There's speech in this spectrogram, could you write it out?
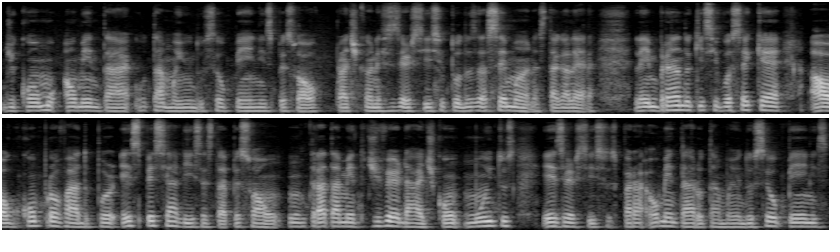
De como aumentar o tamanho do seu pênis pessoal Praticando esse exercício todas as semanas, tá galera? Lembrando que se você quer algo comprovado por especialistas, tá pessoal? Um, um tratamento de verdade com muitos exercícios para aumentar o tamanho do seu pênis.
